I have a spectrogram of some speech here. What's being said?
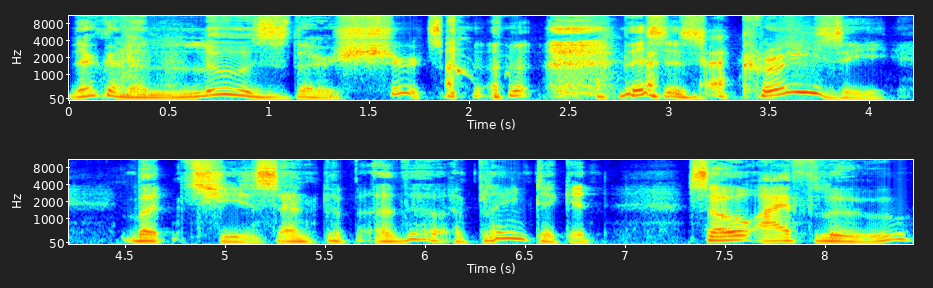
They're going to lose their shirts. this is crazy. But she sent the, uh, the plane ticket. So I flew,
